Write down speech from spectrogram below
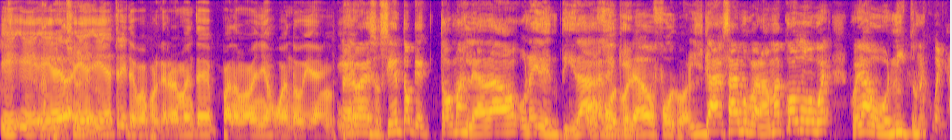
Y, y, y, es, triste, pues, porque realmente Panamá venía jugando bien. Pero eso, siento que Thomas le ha dado una identidad o al fútbol, equipo. le ha dado fútbol. Y ya sabemos Panamá cómo jue- juega bonito, no es juega,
